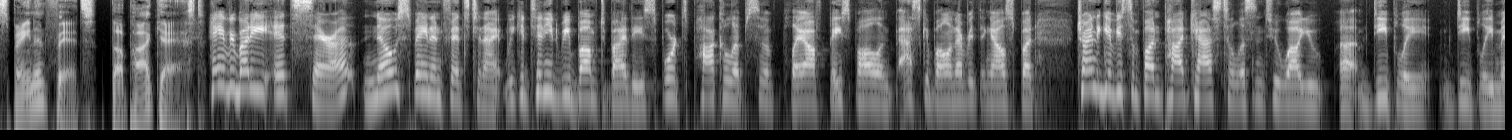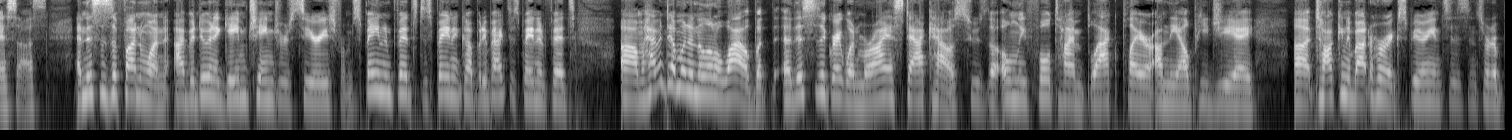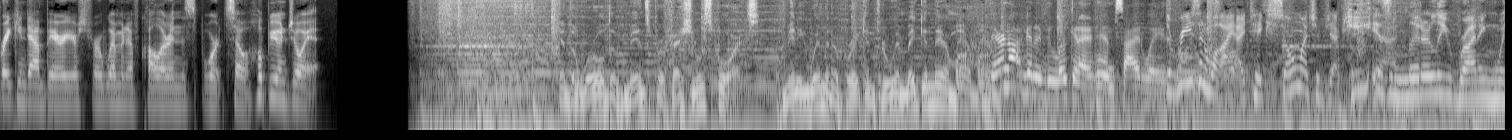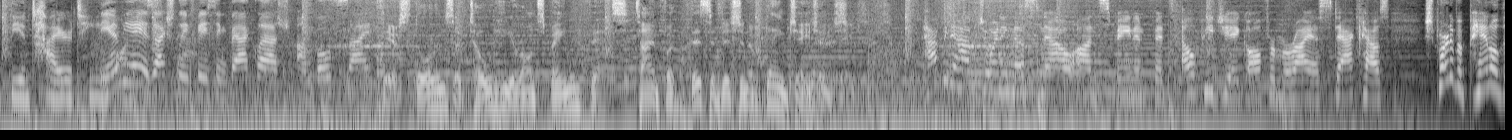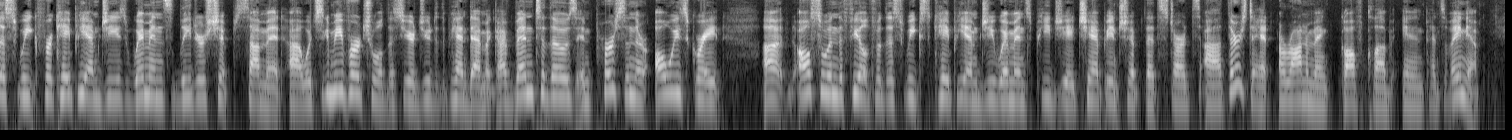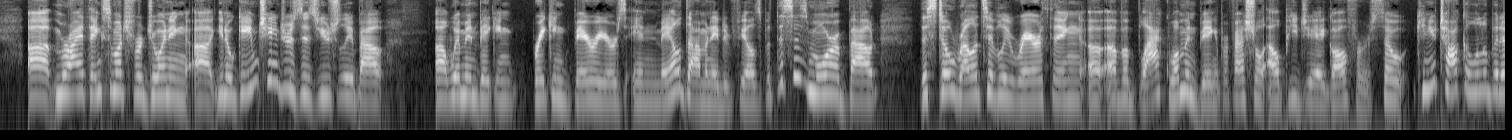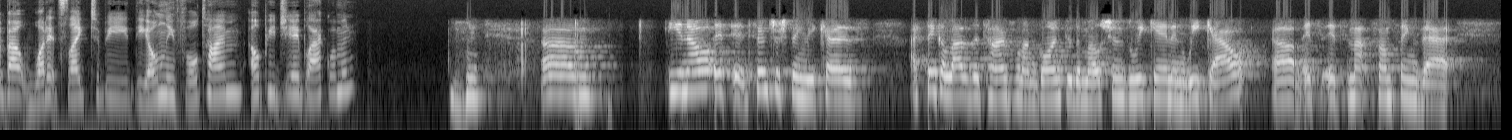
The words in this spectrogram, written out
Spain and Fitz, the podcast. Hey, everybody, it's Sarah. No Spain and Fitz tonight. We continue to be bumped by the sports apocalypse of playoff baseball and basketball and everything else, but trying to give you some fun podcasts to listen to while you uh, deeply, deeply miss us. And this is a fun one. I've been doing a Game Changers series from Spain and Fitz to Spain and Company, back to Spain and Fitz. Um, I haven't done one in a little while, but uh, this is a great one. Mariah Stackhouse, who's the only full time black player on the LPGA uh, talking about her experiences and sort of breaking down barriers for women of color in the sport. So, hope you enjoy it. In the world of men's professional sports, many women are breaking through and making their mark. They're not going to be looking at him sideways. The reason why I take so much objection he is literally running with the entire team. The NBA is actually facing backlash on both sides. Their stories are told here on Spain and Fitz. Time for this edition of Game Changers. Happy to have joining us now on Spain and Fitz LPGA golfer Mariah Stackhouse. She's part of a panel this week for KPMG's Women's Leadership Summit, uh, which is going to be virtual this year due to the pandemic. I've been to those in person, they're always great. Uh, also in the field for this week's KPMG Women's PGA Championship that starts uh, Thursday at Aronimink Golf Club in Pennsylvania. Uh, Mariah, thanks so much for joining. Uh, you know, Game Changers is usually about uh, women breaking, breaking barriers in male dominated fields, but this is more about the still relatively rare thing of, a black woman being a professional LPGA golfer. So, can you talk a little bit about what it's like to be the only full time LPGA black woman? um, you know, it, it's interesting because I think a lot of the times when I'm going through the motions week in and week out, um, it's it's not something that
